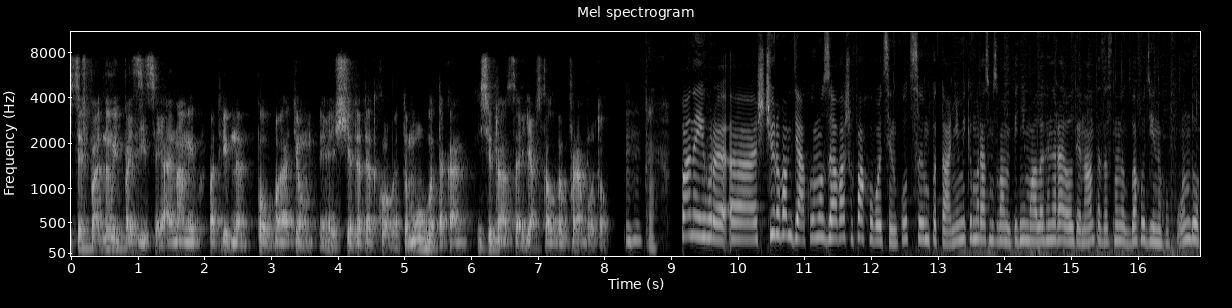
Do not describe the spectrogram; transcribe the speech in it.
це ж по одній позиції, а нам їх потрібно по багатьом е, ще додатково. Тому от така ситуація, я б сказав би, в роботу. Пане Ігоре, е, щиро вам дякуємо за вашу фахову оцінку цим питанням, яке ми разом з вами піднімали. Генерал-лейтенант та засновник благодійного фонду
